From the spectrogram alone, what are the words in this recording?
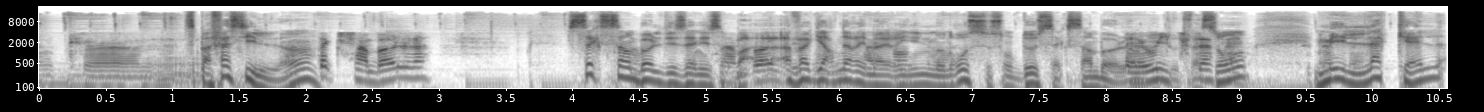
donc euh, C'est pas facile, hein sex symbole. Sex symbole des années 50. Bah, Ava Gardner et 50, Marilyn Monroe, ce sont deux sex symboles, hein, Eh de oui, toute façon. fait. Mais laquelle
